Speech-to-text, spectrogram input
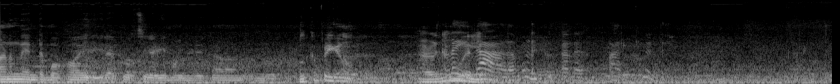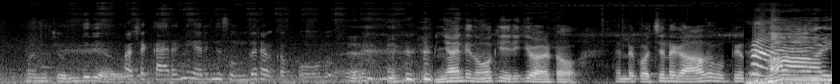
കാണുന്ന എന്റെ മുഖമായിരിക്കില്ല കുറച്ച് കഴിയുമ്പോൾ നിങ്ങൾക്ക് കാണാൻ പോകുന്നത് ഒക്കെ പിടിക്കണം. പക്ഷെ കരഞ്ഞു കരഞ്ഞ് സുന്ദരമൊക്കെ പോകും. കേട്ടോ. എന്റെ കൊച്ചിന്റെ കാത് കുത്തി ഹായ്.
